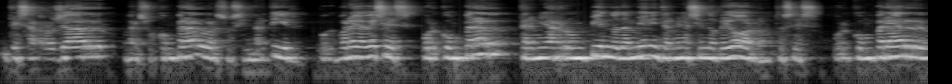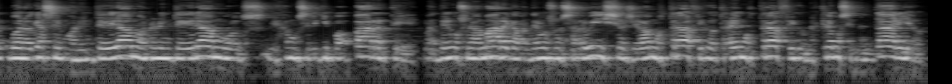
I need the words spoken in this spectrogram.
desarrollar versus comprar versus invertir. Porque por ahí a veces por comprar terminas rompiendo también y termina siendo peor. Entonces, por comprar, bueno, ¿qué hacemos? ¿Lo integramos? ¿No lo integramos? ¿Dejamos el equipo aparte? ¿Mantenemos una marca? ¿Mantenemos un servicio? ¿Llevamos tráfico? ¿Traemos tráfico? ¿Mezclamos inventario?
